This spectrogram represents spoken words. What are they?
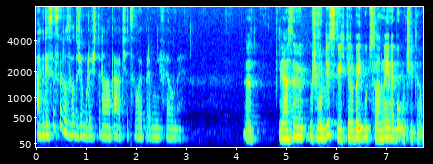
A kdy jsi se rozhodl, že budeš teda natáčet svoje první filmy? Eh, já jsem už od dětství chtěl být buď slavný nebo učitel.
